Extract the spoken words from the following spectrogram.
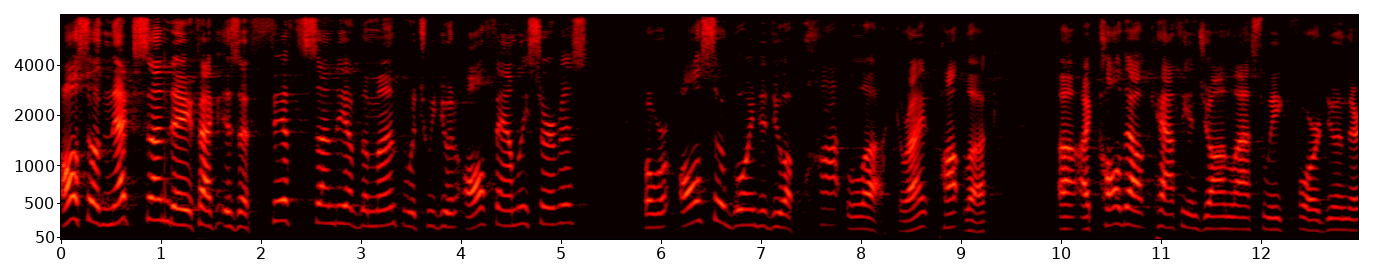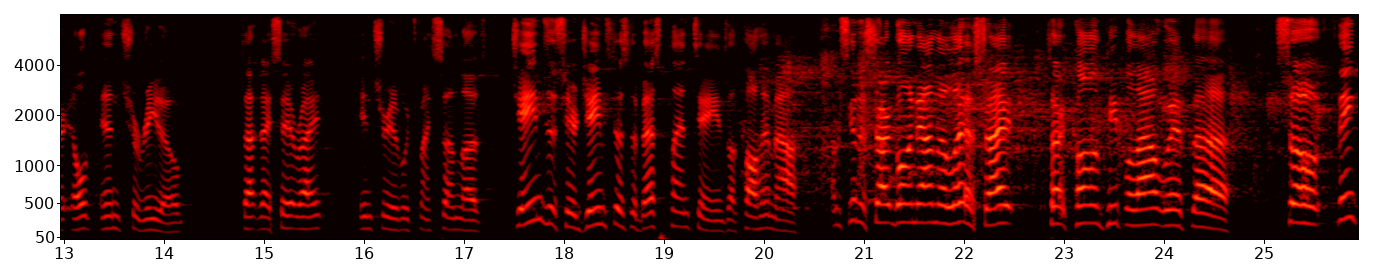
also next Sunday, in fact, is a fifth Sunday of the month, which we do an all family service, but we're also going to do a potluck, right? Potluck. Uh, I called out Kathy and John last week for doing their enchilada. Is that, did I say it right? Enchilada, which my son loves. James is here. James does the best plantains. I'll call him out. I'm just going to start going down the list, right? Start calling people out with. Uh, so think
